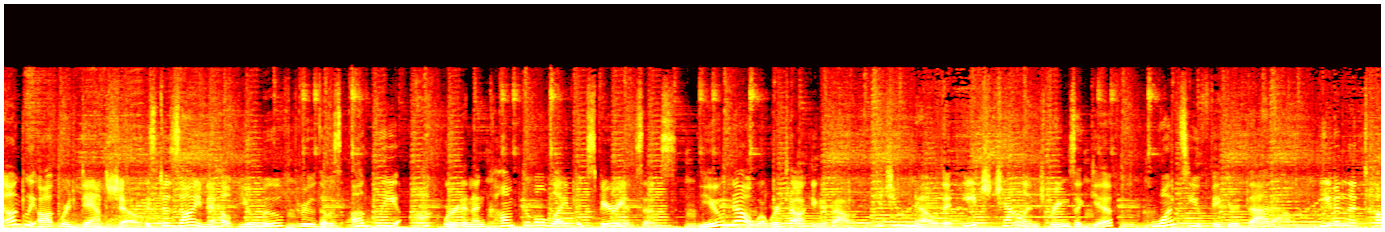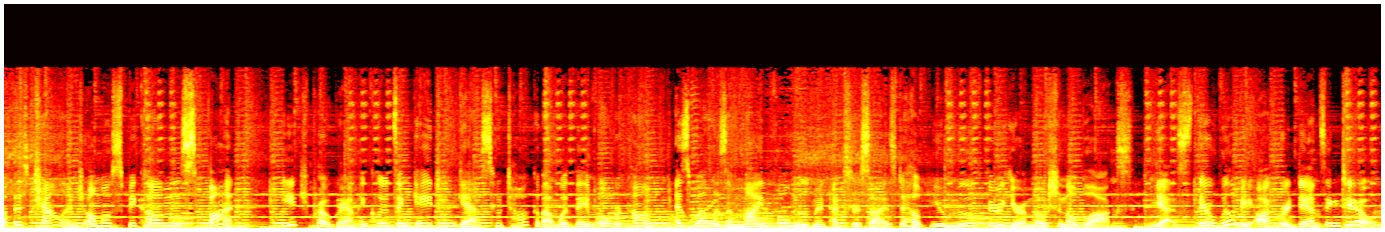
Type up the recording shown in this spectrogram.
Ugly Awkward Dance Show is designed to help you move through those ugly, awkward, and uncomfortable life experiences. You know what we're talking about. Did you know that each challenge brings a gift? Once you figured that out, even the toughest challenge almost becomes fun. Each program includes engaging guests who talk about what they've overcome, as well as a mindful movement exercise to help you move through your emotional blocks. Yes, there will be awkward dancing too.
